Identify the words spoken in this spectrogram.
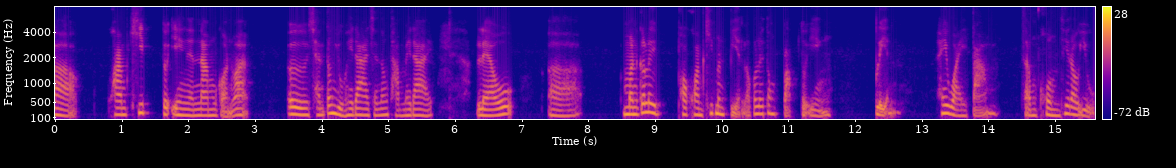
อ่าความคิดตัวเองเนี่ยนำก่อนว่า เออ ฉันต้องอยู่ให้ได้ ฉันต้องทำให้ได้ แล้วเอ่อมันก็เลยพอความคิดมันเปลี่ยน เราก็เลยต้องปรับตัวเอง เปลี่ยนให้ไวตามสังคมที่เราอยู่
